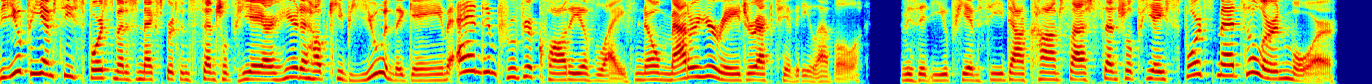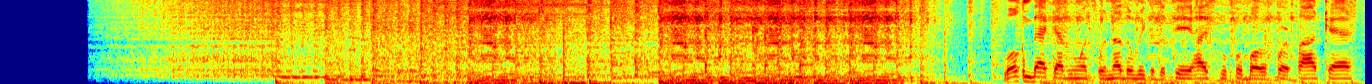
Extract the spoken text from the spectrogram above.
The UPMC sports medicine experts in Central PA are here to help keep you in the game and improve your quality of life, no matter your age or activity level. Visit upmc.com slash central PA sportsmed to learn more. Welcome back, everyone, to another week of the PA High School Football Report podcast.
